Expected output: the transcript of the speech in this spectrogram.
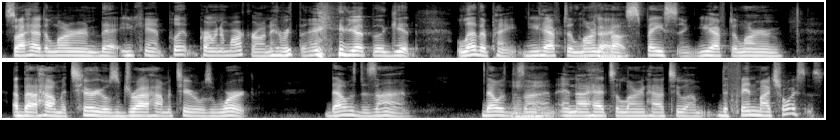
So I had to learn that you can't put permanent marker on everything. you have to get leather paint. You have to learn Okay. about spacing. You have to learn about how materials dry, how materials work. That was design. That was design. And I had to learn how to um, defend my choices.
